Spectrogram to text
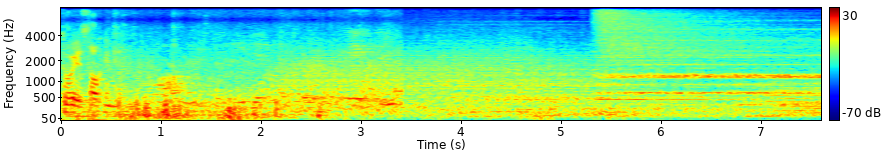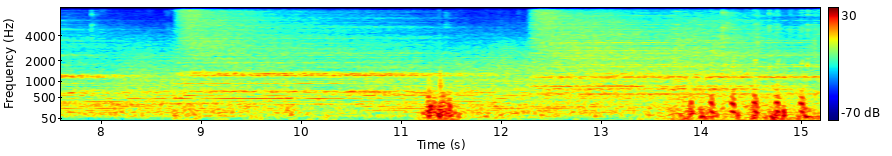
Victoria's talking. to When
